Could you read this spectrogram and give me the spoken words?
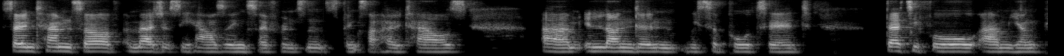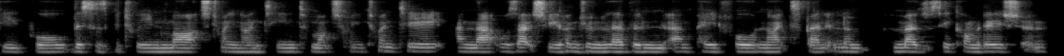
So, in terms of emergency housing, so for instance, things like hotels, um, in London, we supported 34 um, young people. This is between March 2019 to March 2020, and that was actually 111 um, paid for nights spent in emergency accommodation.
